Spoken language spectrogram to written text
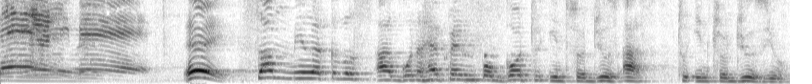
Amen. Hey, some miracles are going to happen for God to introduce us, to introduce you.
